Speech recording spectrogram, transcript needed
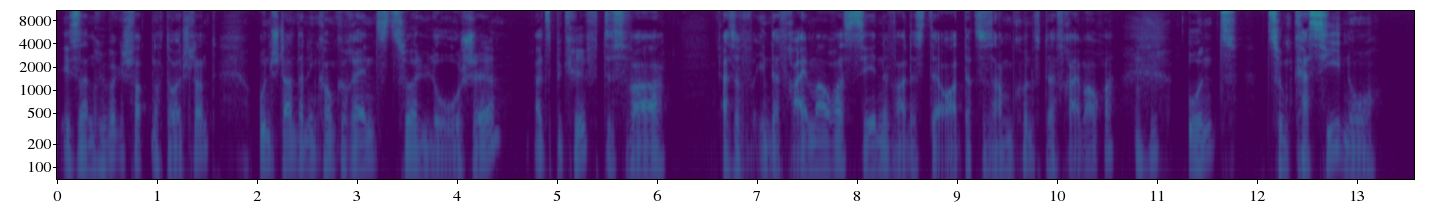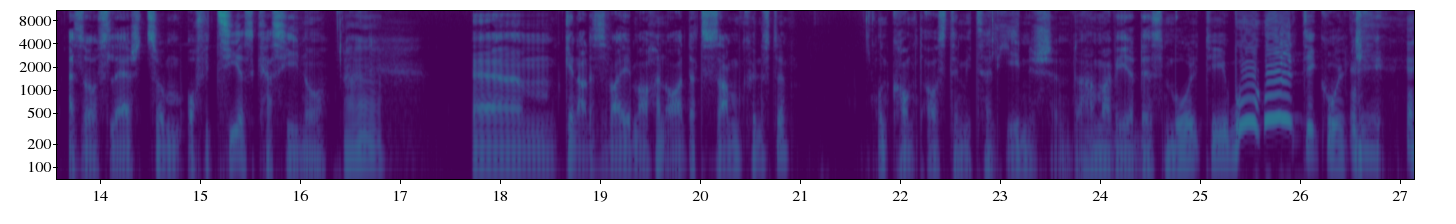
ist dann rübergeschwappt nach Deutschland und stand dann in Konkurrenz zur Loge als Begriff. Das war, also in der Freimaurerszene war das der Ort der Zusammenkunft der Freimaurer. Und zum Casino, also slash zum Offizierscasino. Ah, Ähm, genau, das war eben auch ein Ort der Zusammenkünfte und kommt aus dem Italienischen. Da haben wir wieder das Multi, Multikulti.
